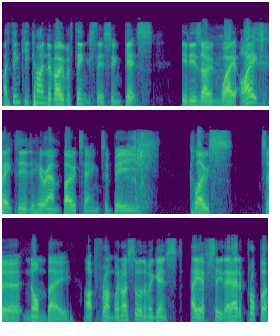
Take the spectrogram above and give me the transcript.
I think he kind of overthinks this and gets in his own way. I expected Hiram Boateng to be close to Nombe up front. When I saw them against AFC, they had a proper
